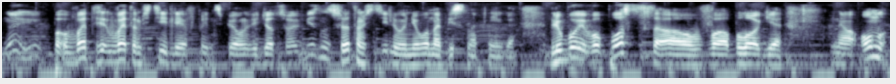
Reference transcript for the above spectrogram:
Ну и в, это, в этом стиле, в принципе, он ведет свой бизнес, в этом стиле у него написана книга. Любой его пост э, в блоге, э, он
